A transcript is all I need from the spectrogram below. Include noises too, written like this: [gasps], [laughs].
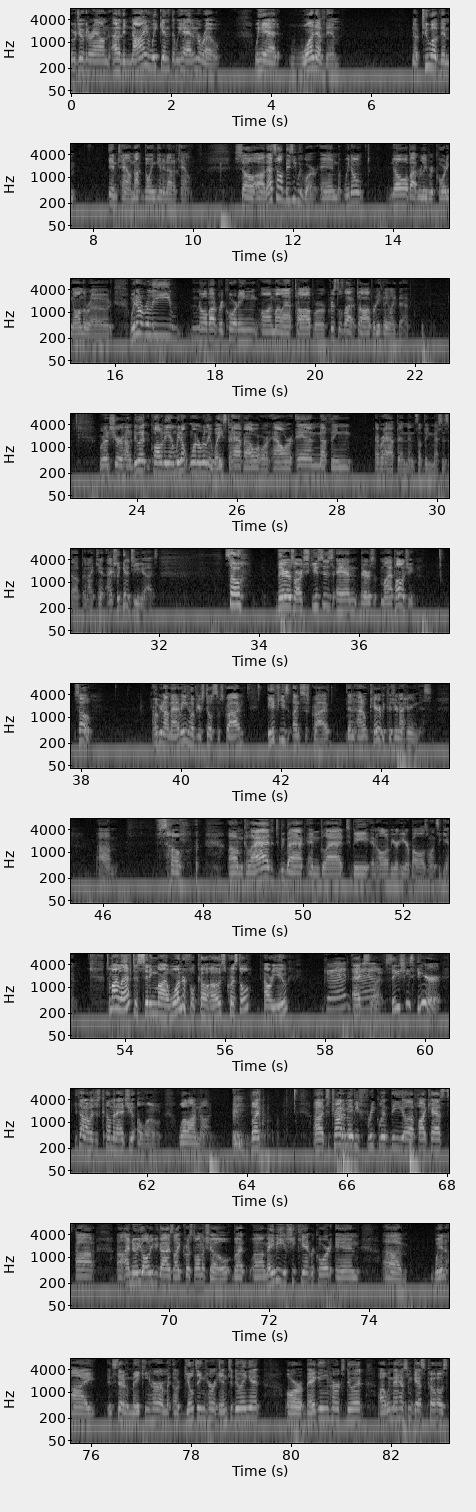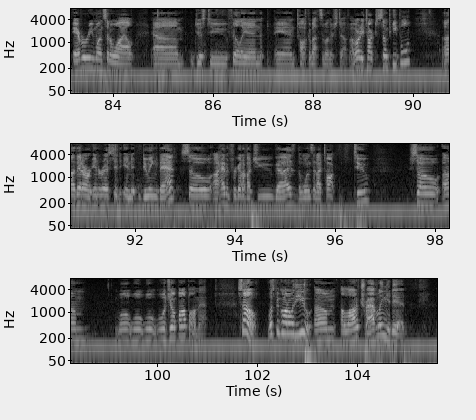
We were joking around. Out of the nine weekends that we had in a row, we had one of them, no, two of them in town, not going in and out of town. So uh, that's how busy we were, and we don't know about really recording on the road. We don't really know about recording on my laptop or Crystal's laptop or anything like that. We're unsure how to do it, quality, and we don't want to really waste a half hour or an hour and nothing ever happen and something messes up and I can't actually get it to you guys. So, there's our excuses and there's my apology. So, hope you're not mad at me. Hope you're still subscribed. If you unsubscribe, then I don't care because you're not hearing this. Um, [laughs] so, I'm [laughs] glad to be back and glad to be in all of your earballs once again. To my left is sitting my wonderful co-host, Crystal. How are you? Good, good. Excellent. See, she's here. You thought I was just coming at you alone. Well, I'm not. [clears throat] but uh, to try to maybe frequent the uh, podcasts, uh, uh, I know you all of you guys like Crystal on the show, but uh, maybe if she can't record and um, when I instead of making her or, guilting her into doing it or begging her to do it, uh, we may have some guest co-hosts every once in a while um, just to fill in and talk about some other stuff. I've already talked to some people uh, that are interested in doing that, so I haven't forgot about you guys, the ones that I talked to. So um, we'll, we'll we'll we'll jump up on that. So what's been going on with you? Um, a lot of traveling you did.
